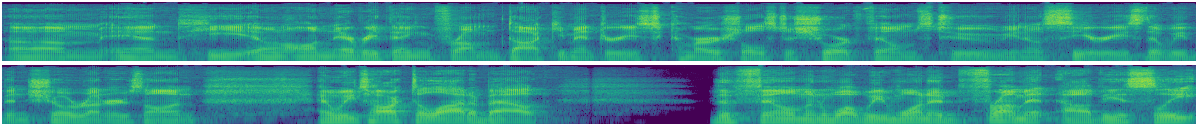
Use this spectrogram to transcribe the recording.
um, and he on, on, everything from documentaries to commercials to short films to you know series that we've been showrunners on, and we talked a lot about the film and what we wanted from it, obviously,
